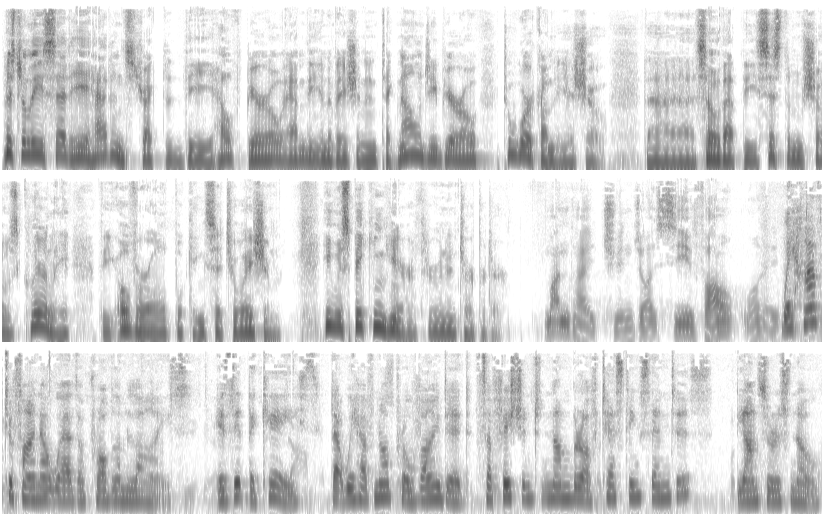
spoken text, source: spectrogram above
Mr. Lee said he had instructed the Health Bureau and the Innovation and Technology Bureau to work on the issue so that the system shows clearly the overall booking situation. He was speaking here through an interpreter. We have to find out where the problem lies. Is it the case that we have not provided sufficient number of testing centers? The answer is no.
